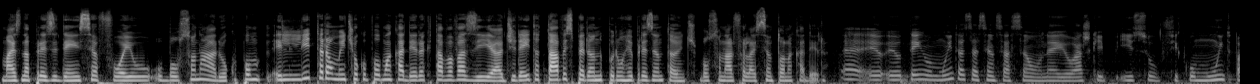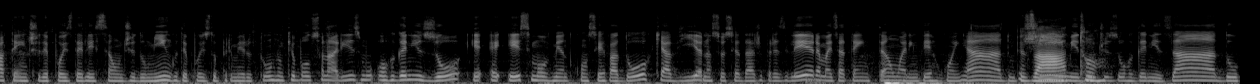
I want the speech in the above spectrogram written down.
mas na presidência foi o, o Bolsonaro. Ocupou, ele literalmente ocupou uma cadeira que estava vazia. A direita estava esperando por um representante. Bolsonaro foi lá e sentou na cadeira. É, eu, eu, tenho muito essa sensação, né? Eu acho que isso ficou muito patente depois da eleição de domingo, depois do primeiro turno, que o bolsonarismo organizou esse movimento conservador que havia na sociedade brasileira, mas até então era envergonhado, Exato. tímido, desorganizado.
